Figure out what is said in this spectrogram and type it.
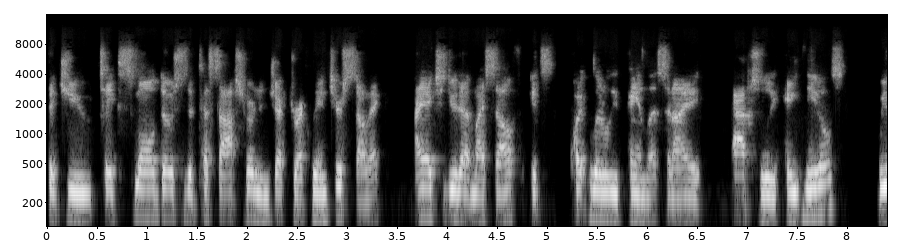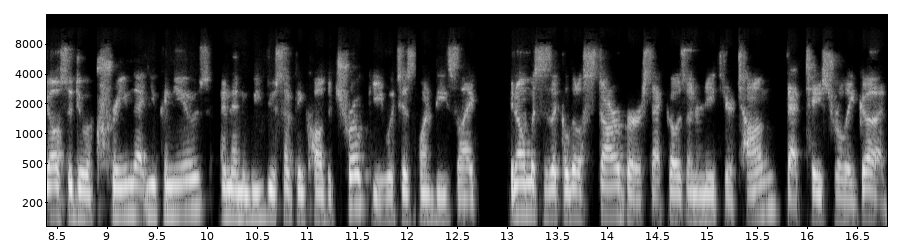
that you take small doses of testosterone and inject directly into your stomach. I actually do that myself. It's quite literally painless and I absolutely hate needles. We also do a cream that you can use. And then we do something called a troche, which is one of these like, it almost is like a little starburst that goes underneath your tongue that tastes really good.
